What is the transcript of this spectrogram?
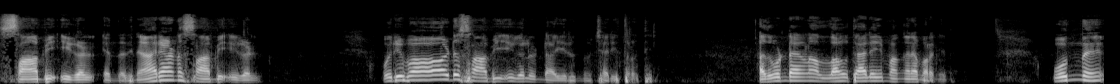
സാബിഇകൾ എന്നതിന്. ആരാണ് സാബിഇകൾ? ഒരുപാട് സാബിഇകൾ ഉണ്ടായിരുന്നു ചരിത്രത്തിൽ. അതുകൊണ്ടാണ് അള്ളാഹു താലയും അങ്ങനെ പറഞ്ഞത്. ഒന്ന്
